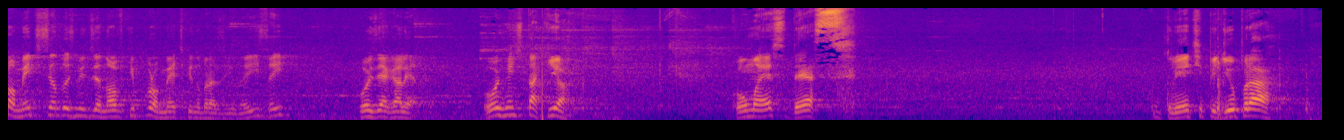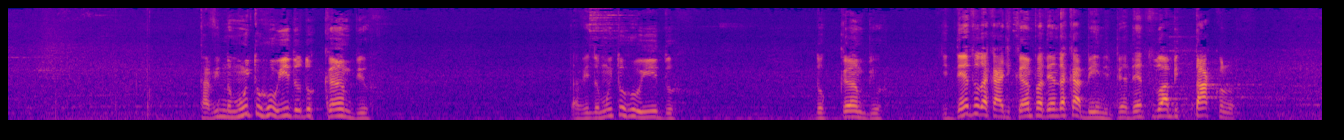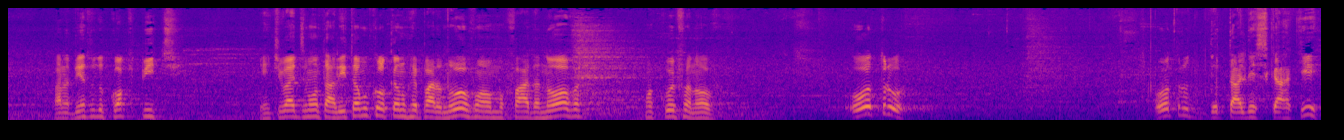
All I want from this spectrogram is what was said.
Principalmente esse ano 2019 que promete aqui no Brasil, não é isso aí? Pois é, galera. Hoje a gente está aqui, ó, com uma S10. O cliente pediu para Tá vindo muito ruído do câmbio. Tá vindo muito ruído do câmbio de dentro da casa de câmbio para dentro da cabine, para dentro do habitáculo, para dentro do cockpit. A gente vai desmontar ali, estamos colocando um reparo novo, uma almofada nova, uma coifa nova. Outro outro detalhe desse carro aqui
